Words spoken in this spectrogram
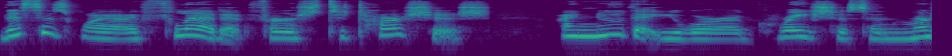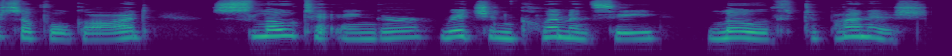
This is why I fled at first to Tarshish. I knew that you were a gracious and merciful God, slow to anger, rich in clemency, loath to punish.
